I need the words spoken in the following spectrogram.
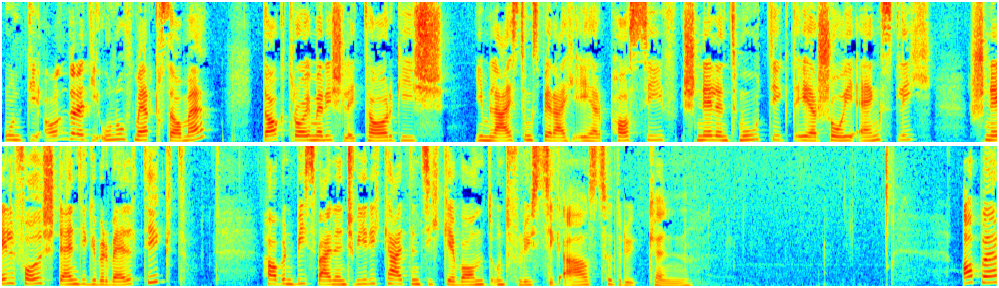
Und die anderen, die unaufmerksamen, tagträumerisch, lethargisch, im Leistungsbereich eher passiv, schnell entmutigt, eher scheu, ängstlich, schnell vollständig überwältigt, haben bisweilen Schwierigkeiten, sich gewandt und flüssig auszudrücken. Aber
